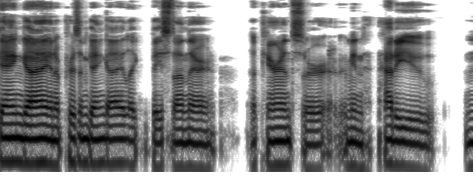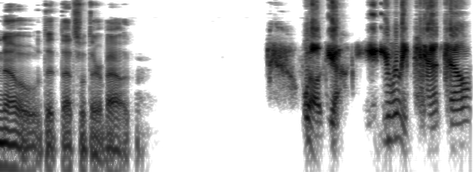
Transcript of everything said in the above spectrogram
gang guy and a prison gang guy like based on their appearance? Or i mean how do you know that that's what they're about? Well, yeah, you, you really can't tell,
